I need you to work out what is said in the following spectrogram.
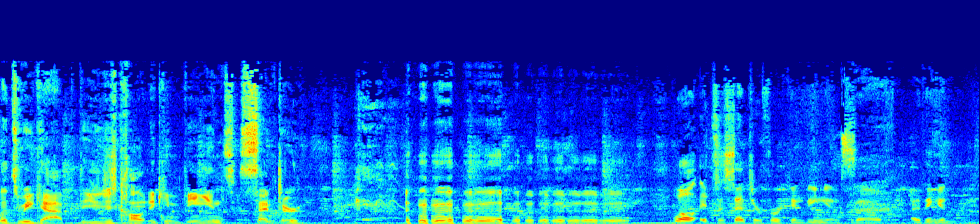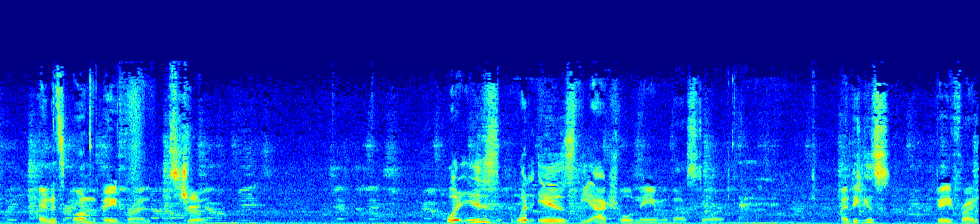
let's recap. Did you just call it a convenience center? Well, it's a center for convenience, so I think it, and it's on the bayfront. It's true. What is what is the actual name of that store? I think it's Bayfront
